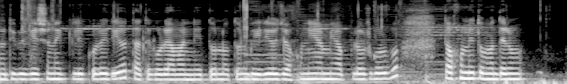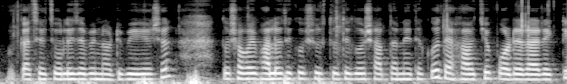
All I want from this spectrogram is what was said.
নোটিফিকেশনে ক্লিক করে দিও। তাতে করে আমার নিত্য নতুন ভিডিও যখনই আমি আপলোড করব, তখনই তোমাদের কাছে চলে যাবে নোটিফিকেশন তো সবাই ভালো থেকো, সুস্থ থেকো, সাবধানে থেকো। দেখা হচ্ছে পরের আর একটি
